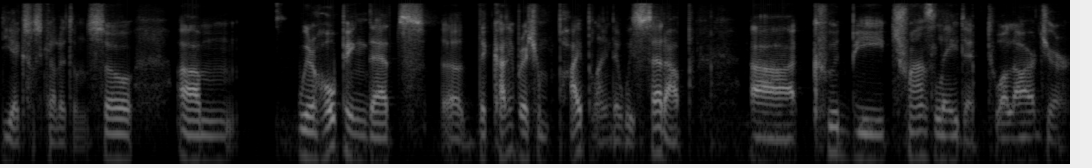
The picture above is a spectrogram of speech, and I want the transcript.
the exoskeleton. So um, we're hoping that uh, the calibration pipeline that we set up uh, could be translated to a larger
